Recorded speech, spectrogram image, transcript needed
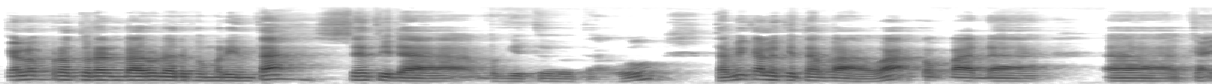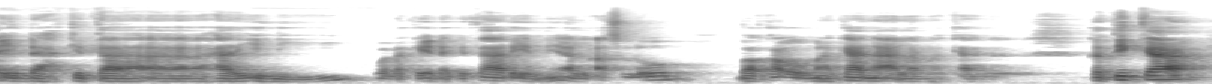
kalau peraturan baru dari pemerintah saya tidak begitu tahu. Tapi kalau kita bawa kepada uh, kaidah kita uh, hari ini, pada kaidah kita hari ini al aslu bakau makana ala makana. Ketika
